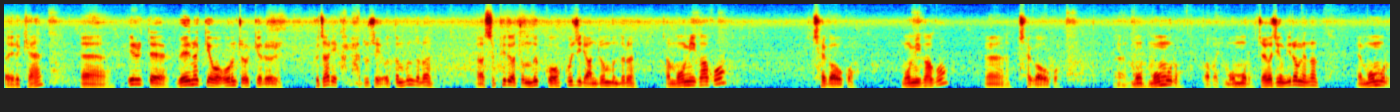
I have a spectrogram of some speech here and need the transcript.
자 이렇게 에, 이럴 때 왼 어깨와 오른쪽 어깨를 그 자리에 감아두세요. 어떤 분들은 어, 스피드가 좀 늦고 구질이 안 좋은 분들은 자 몸이 가고 체가 오고 몸이 가고 예, 체가 오고 예, 몸, 몸으로 봐봐요 몸으로. 제가 지금 이러면은 예, 몸으로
